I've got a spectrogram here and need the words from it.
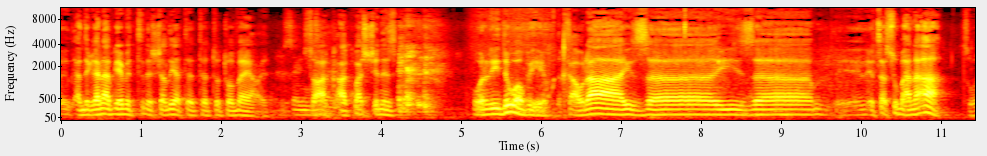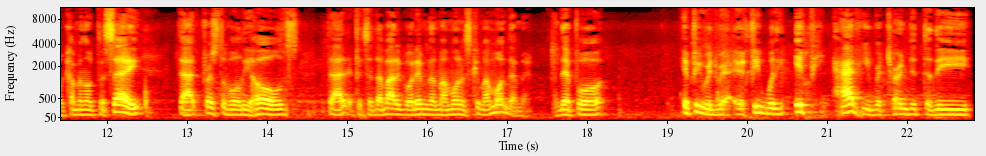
and the Ganav gave it to the Shaliach to, to, to toveah it. So our, our question is, what did he do over here? The Chaura is uh, is uh, it's a subhana'ah. So we're coming along to say that first of all he holds that if it's a davar gorim the mamon is kimamon damer, and therefore if he would, if he would, if he, had he returned it to the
